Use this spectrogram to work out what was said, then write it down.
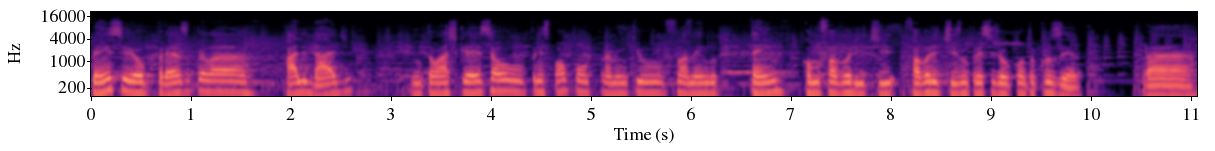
penso e eu prezo pela qualidade. Então acho que esse é o principal ponto para mim que o Flamengo tem como favoriti favoritismo para esse jogo contra o Cruzeiro. Para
